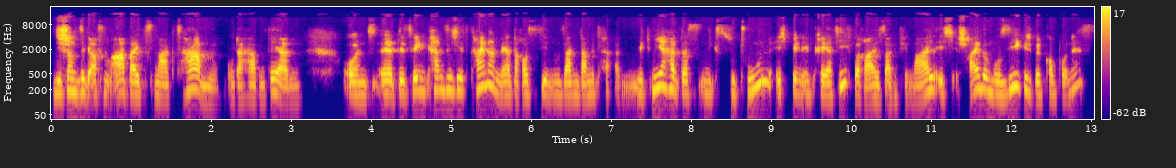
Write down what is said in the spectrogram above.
die Chancen, die wir auf dem Arbeitsmarkt haben oder haben werden. Und äh, deswegen kann sich jetzt keiner mehr daraus ziehen und sagen, damit mit mir hat das nichts zu tun. Ich bin im Kreativbereich, sagen wir mal. Ich schreibe Musik, ich bin Komponist.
